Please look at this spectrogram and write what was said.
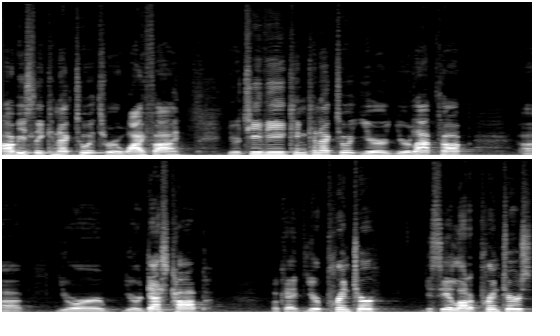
obviously connect to it through a Wi-Fi. Your TV can connect to it, your, your laptop, uh, your, your desktop, okay? Your printer, you see a lot of printers,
